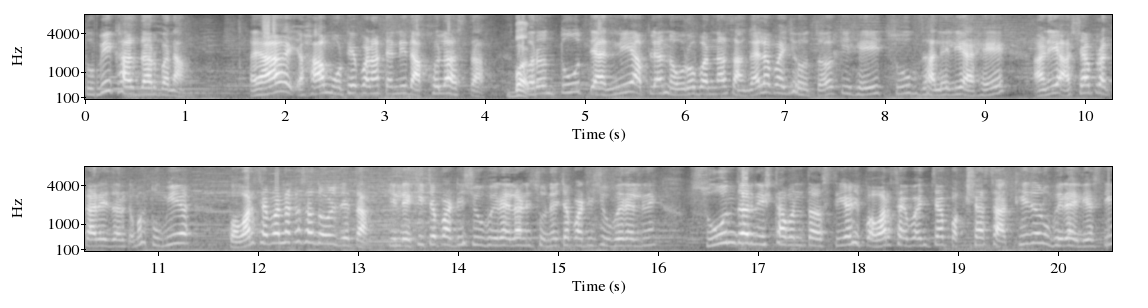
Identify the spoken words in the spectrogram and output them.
तुम्ही खासदार बना. ह्या हा मोठेपणा त्यांनी दाखवला असता. परंतु त्यांनी आपल्या नवरोबांना सांगायला पाहिजे होतं की हे चूक झालेली आहे आणि अशा प्रकारे जर मग तुम्ही पवार साहेबांना कसा दोष देता? की लेखीच्या पाठीशी उभी राहिला आणि सुनेच्या पाठीशी उभी राहिली नाही? सून जर निष्ठावंत असती आणि पवार साहेबांच्या पक्षासाठी जर उभी राहिली असती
